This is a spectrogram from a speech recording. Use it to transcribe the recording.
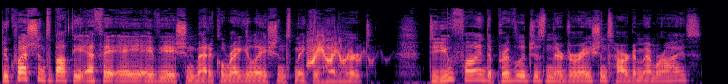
Do questions about the FAA aviation medical regulations make your head hurt? Do you find the privileges and their durations hard to memorize?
